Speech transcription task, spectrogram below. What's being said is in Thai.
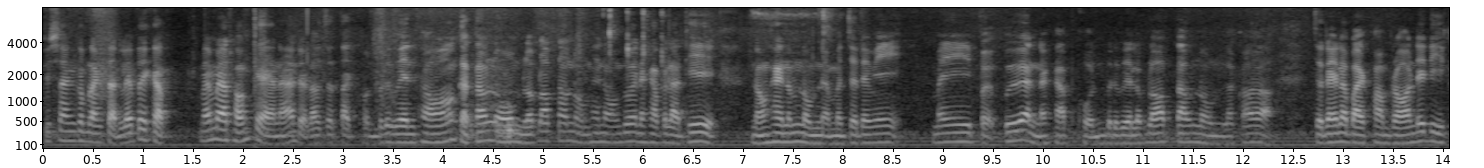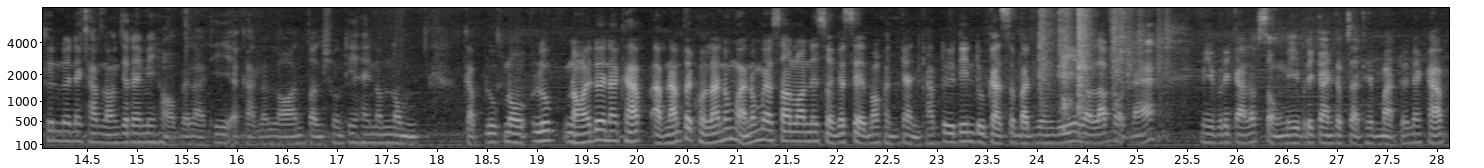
พี่ช่างกำลังตัดเล็บไปกับแม่แมวท้องแก่นะ เดี๋ยวเราจะตัดขนบริเวณท้องกับเต้านมรอบๆเต้านมให้น้องด้วยนะครับ เวลาที่น้องให้น้ำนมเนี่ยมันจะได้ไม่ไม่เปิดเปื้อนนะครับ ขนบริเวณรอบๆเต้านม แล้วก็จะได้ระบายความร้อนได้ดีขึ้นด้วยนะครับ น้องจะได้ไม่หอบเวลาที่อากาศร้อนๆตอนช่วงที่ให้น้ำนมกับลูกโนลูกน้อยด้วยนะครับอาบน้ำตัดขนล้างน้องหมาน้องแมวซาลอนในสวนเกษตรมอขอนแก่นครับดื้อดิ้นดูการสะบัดเวียงวีเรารับหมดนะ มีบริการรับส่งมีบริการกำจัดเห็บหมัดด้วยนะครับ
